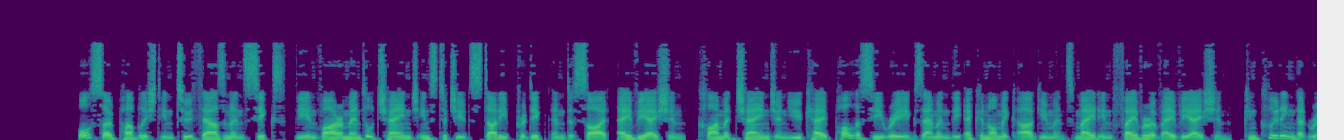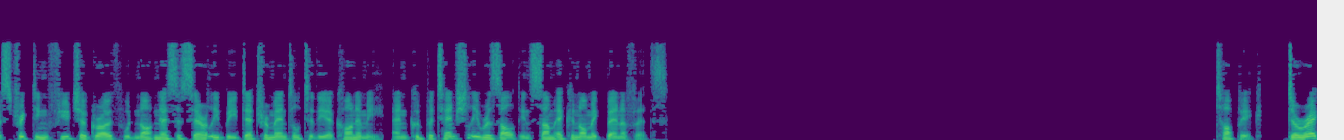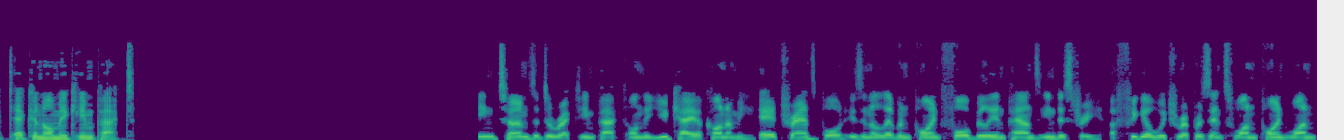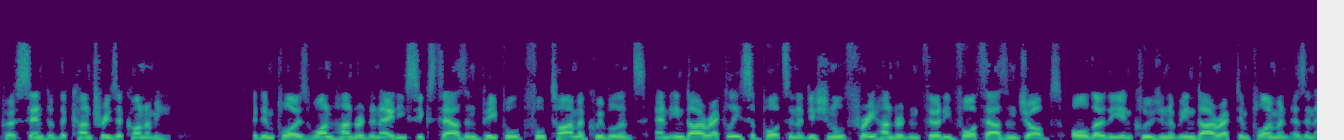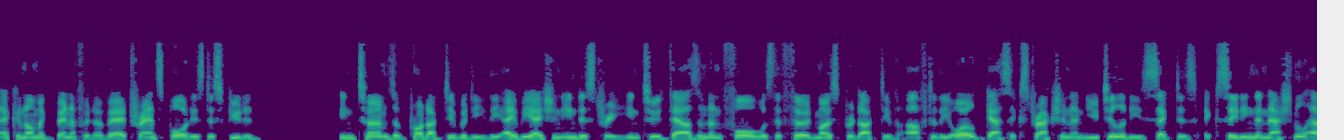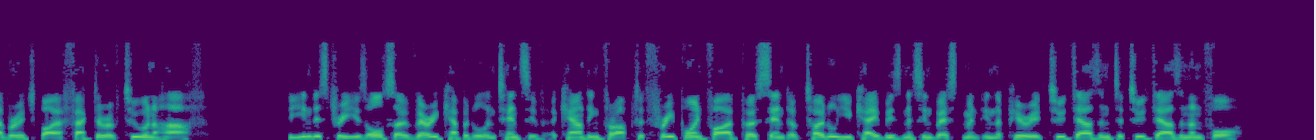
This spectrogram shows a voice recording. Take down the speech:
Also published in 2006, the Environmental Change Institute study Predict and Decide, Aviation, Climate Change and UK Policy re-examined the economic arguments made in favour of aviation, concluding that restricting future growth would not necessarily be detrimental to the economy, and could potentially result in some economic benefits. Topic: Direct economic impact. In terms of direct impact on the UK economy, air transport is an £11.4 billion industry, a figure which represents 1.1% of the country's economy. It employs 186,000 people full-time equivalents, and indirectly supports an additional 334,000 jobs, although the inclusion of indirect employment as an economic benefit of air transport is disputed. In terms of productivity the aviation industry in 2004 was the third most productive, after the oil, gas extraction and utilities sectors, exceeding the national average by a factor of two and a half. The industry is also very capital intensive, accounting for up to 3.5% of total UK business investment in the period 2000 to 2004.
